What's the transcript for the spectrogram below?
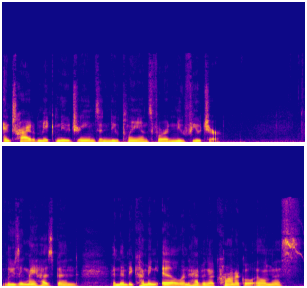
and try to make new dreams and new plans for a new future. Losing my husband and then becoming ill and having a chronic illness,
